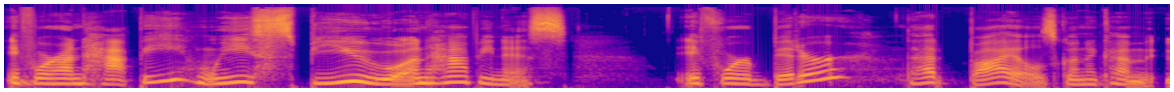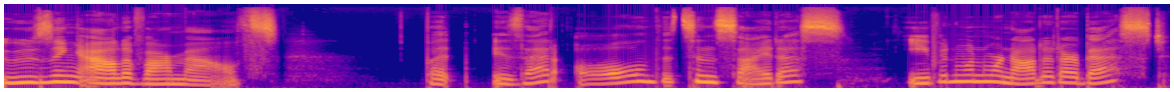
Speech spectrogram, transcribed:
If we're unhappy, we spew unhappiness. If we're bitter, that bile's going to come oozing out of our mouths. But is that all that's inside us, even when we're not at our best?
